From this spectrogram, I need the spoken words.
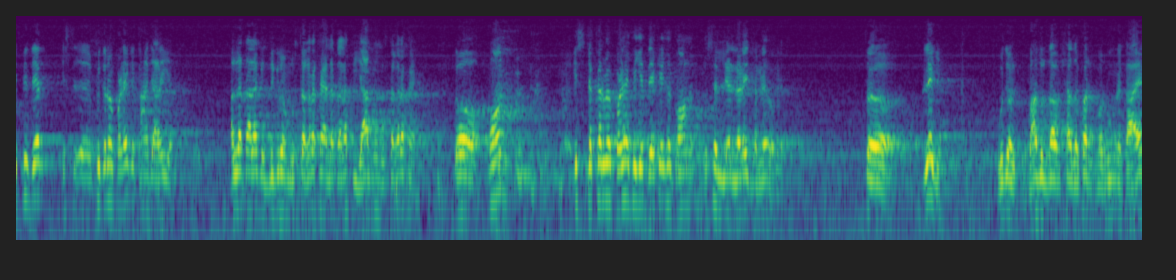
इतनी देर इस फ़िक्र में पड़े कि कहाँ जा रही है? अल्लाह ताला के ज़िक्र में मुस्तरक है, अल्लाह ताला की याद में मुस्तरक है। तो कौन इस चक्कर में पड़े कि ये देखे कि कौन उससे लड़े झगड़े वगड़े तो ले गया वो जो बहादुर शाह ज़फ़र मरहूम ने कहा है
